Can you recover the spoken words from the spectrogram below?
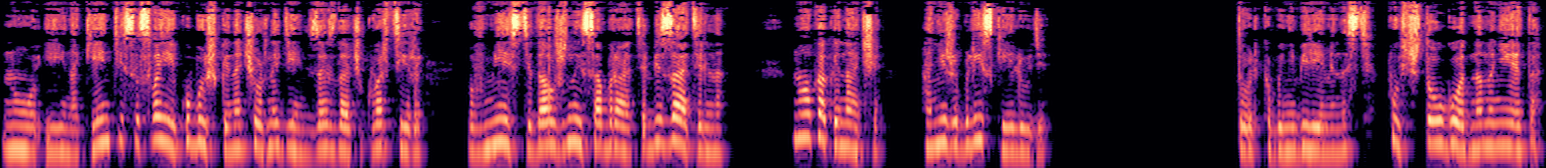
ну и Иннокентий со своей кубышкой на черный день за сдачу квартиры. Вместе должны собрать, обязательно. Ну а как иначе? Они же близкие люди. Только бы не беременность, пусть что угодно, но не это.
